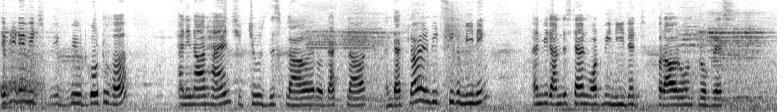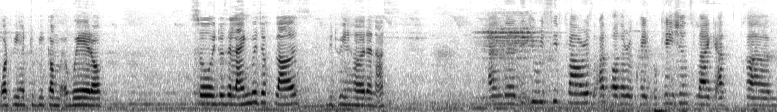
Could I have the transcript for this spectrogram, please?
Every day we'd, we'd, we would go to her and in our hand she'd choose this flower or that flower and that flower and we'd see the meaning and we'd understand what we needed for our own progress, what we had to become aware of. So it was a language of flowers between her and us. And uh, did you receive flowers at other occasions, like at um,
